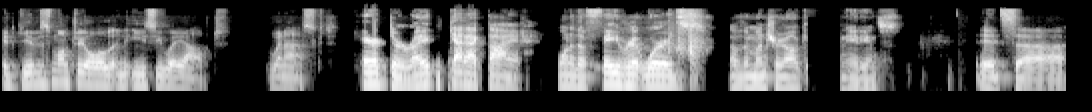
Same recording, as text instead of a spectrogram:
it gives montreal an easy way out when asked character right caractère one of the favorite words of the montreal canadiens it's uh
